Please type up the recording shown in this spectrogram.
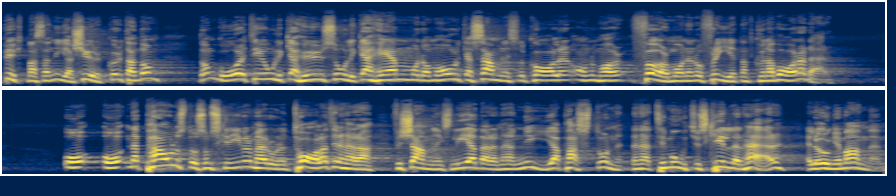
byggt massa nya kyrkor, utan de, de går till olika hus, olika hem och de har olika samlingslokaler om de har förmånen och friheten att kunna vara där. Och, och, när Paulus då som skriver de här orden talar till den här församlingsledaren, den här nya pastorn, den här Timoteus-killen här, eller unge mannen,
